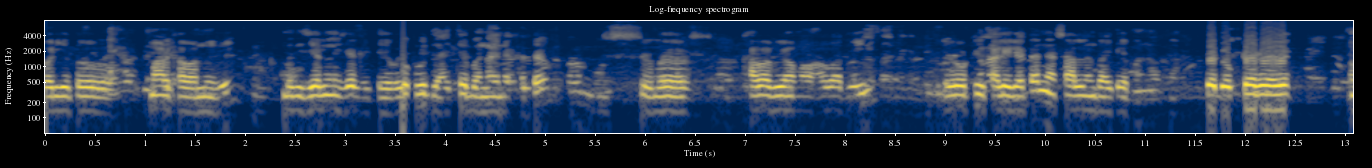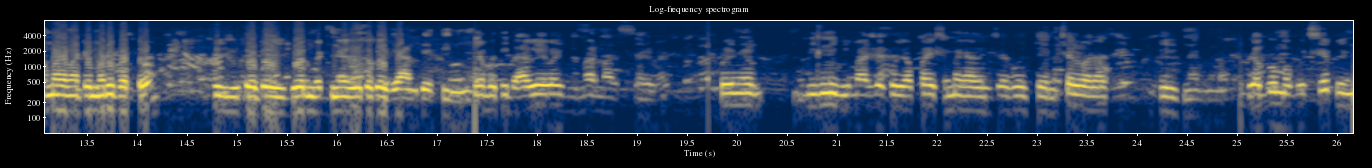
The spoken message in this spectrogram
કરીએ તો માર ખાવાનું છે. બધી જેલની જેલ રીતે હોય. ખુદ હાથે બનાવીને ખાતા. ખાવા પીવામાં હવા ધોઈ રોટી ખાલી લેતા ને સાલને ભાઈ તે બનાવતા. તો ડૉક્ટર અમારા માટે મરી પડતો. બીજું તો કોઈ ગવર્મેન્ટને એવું તો કોઈ ધ્યાન દેતી નહીં. એ બધી ભાવે એવા બીમાર માણસ છે કોઈને દિલની બીમાર છે, કોઈ અપાય સમય આવેલ છે, કોઈ કેન્સર વાળા છે, એ રીતના બીમાર. રઘુ મગજ છે પણ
